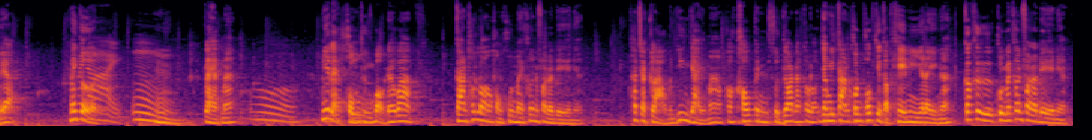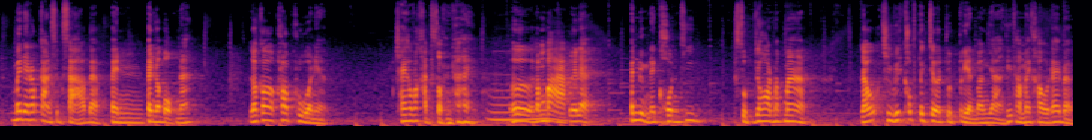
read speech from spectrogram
ย ๆ อะ ไม่เกิดได้อืมอืมแปลกไหมโอ้นี่แหละผมถึงบอกได้ว่า การทดลองของคุณไมเคิลฟาราเดย์เนี่ยถ้าจะกล่าวมันยิ่งใหญ่มาก เพราะเขาเป็นสุดยอดนักทดลองยังมีการค้นพบเกี่ยวกับเคมีอะไรอีกนะ ก็คือคุณไมเคิลฟาราเดย์เนี่ยไม่ได้รับการศึกษาแบบเป็นเป็นระบบนะ แล้วก็ครอบครัวเนี่ยใช้คำว่าขัดสนได้เออลำบากเลยแหละ เป็นหนึ่งในคนที่สุดยอดมากๆ แล้วชีวิตเขาไปเจอจุดเปลี่ยนบางอย่างที่ทำให้เขาได้แบบ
